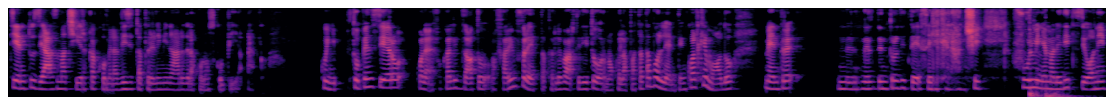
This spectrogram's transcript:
ti entusiasma circa come la visita preliminare della conoscopia. Ecco. Quindi il tuo pensiero qual è? Focalizzato a fare in fretta per levarti di torno quella patata bollente in qualche modo, mentre dentro di te sei lì che lanci fulmini e maledizioni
